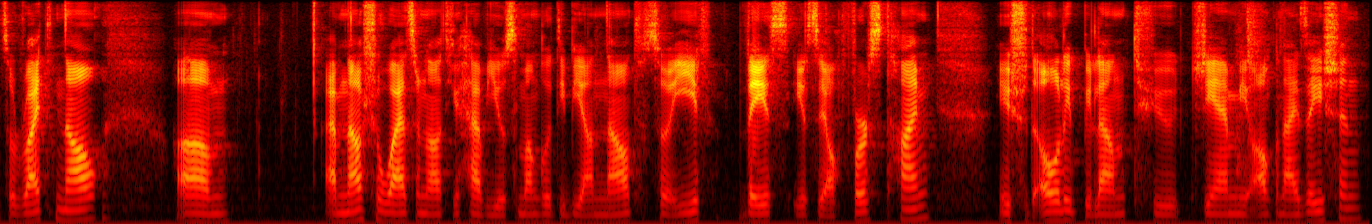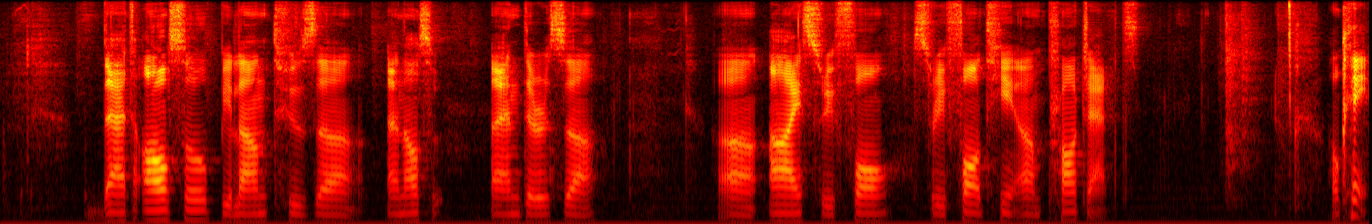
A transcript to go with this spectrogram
So right now, um, I'm not sure whether or not you have used MongoDB or not. So if this is your first time, you should only belong to JMU organization that also belong to the and also and there's uh, I340 um, project. Okay,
